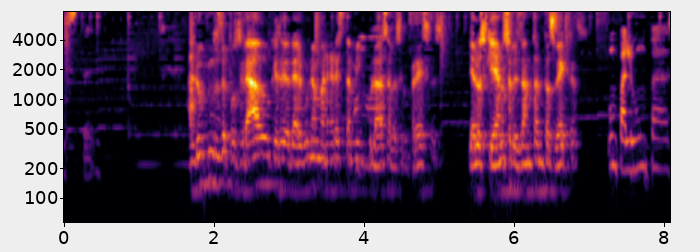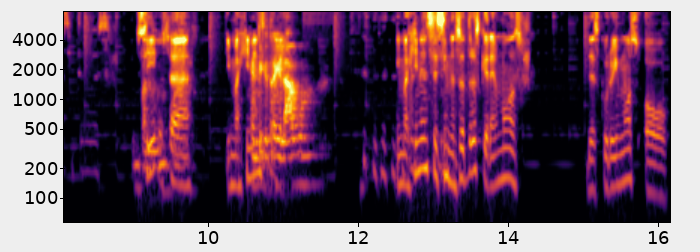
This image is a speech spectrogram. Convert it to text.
Este... Alumnos de posgrado que de, alguna manera están vinculados a las empresas y a los que ya no se les dan tantas becas. Un palumpas y todo eso. Sí, o sea, Gente imagínense, que trae el agua. Imagínense si nosotros queremos, descubrimos o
